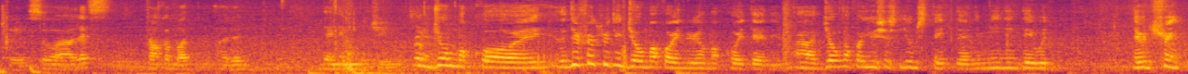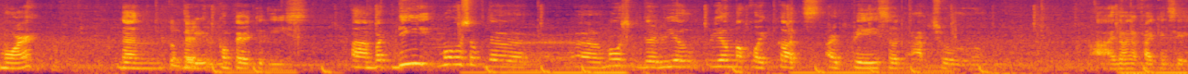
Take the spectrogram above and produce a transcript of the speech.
Okay, so uh, let's talk about uh, the denim jeans? From Joe McCoy, the difference between Joe McCoy and real McCoy denim, uh, Joe McCoy uses loom state denim, meaning they would they would shrink more than Compared the, to- compared to these. Uh, but the most of the uh, most of the real real McCoy cuts are based on actual. I don't know if I can say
